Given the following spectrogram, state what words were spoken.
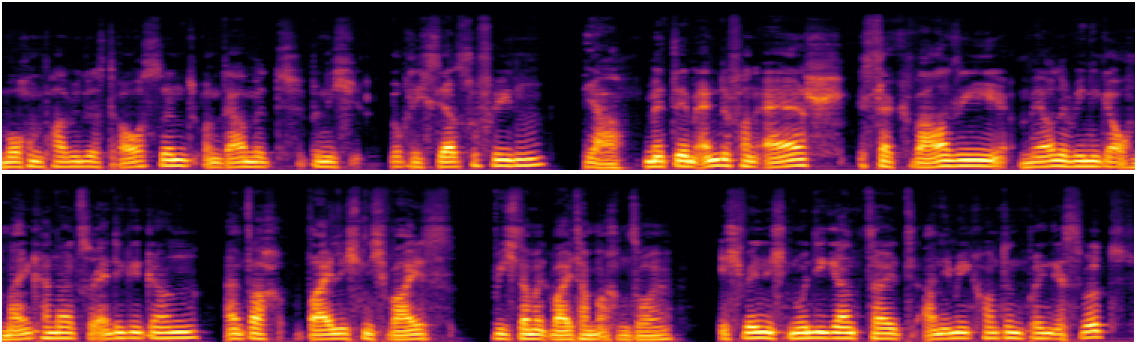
wo auch ein paar Videos draus sind und damit bin ich wirklich sehr zufrieden. Ja, mit dem Ende von Ash ist ja quasi mehr oder weniger auch mein Kanal zu Ende gegangen, einfach weil ich nicht weiß, wie ich damit weitermachen soll ich will nicht nur die ganze Zeit Anime-Content bringen. Es wird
